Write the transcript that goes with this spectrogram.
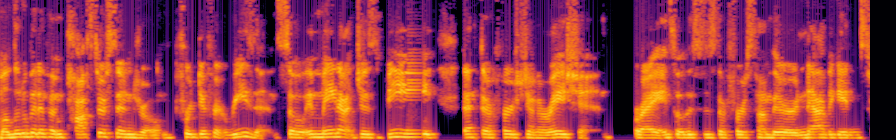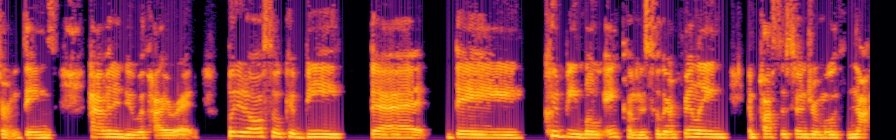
a little bit of imposter syndrome for different reasons. So it may not just be that they're first generation, right? And so this is the first time they're navigating certain things having to do with higher ed. But it also could be that they could be low income. And so they're feeling imposter syndrome with not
